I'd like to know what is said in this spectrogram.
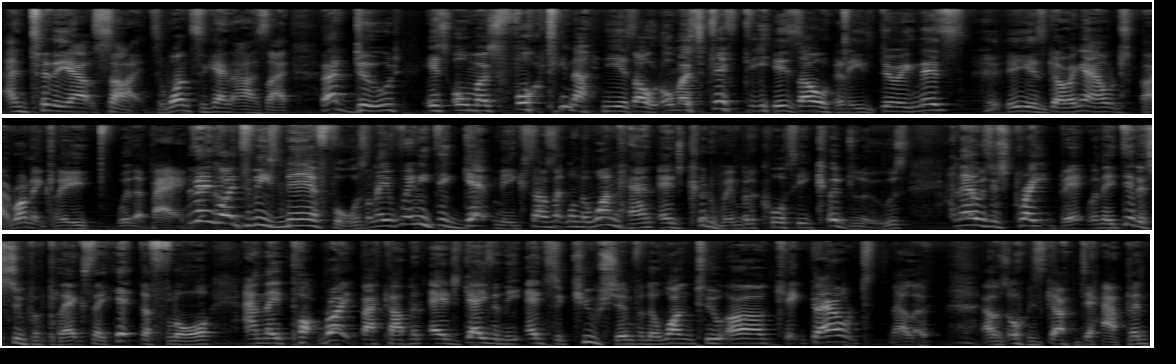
and to the outside. So once again, I was like, that dude is almost 49 years old, almost 50 years old, and he's doing this. He is going out, ironically, with a bang. We then got into these near falls, and they really did get me because I was like, on the one hand, Edge could win, but of course he could lose. And there was this great bit when they did a superplex, they hit the floor, and they popped right back up, and Edge gave him the execution for the 1 2 R kicked out. Now, look, that was always going to happen.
